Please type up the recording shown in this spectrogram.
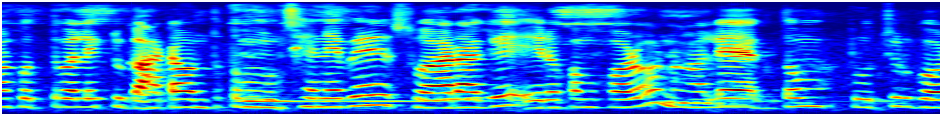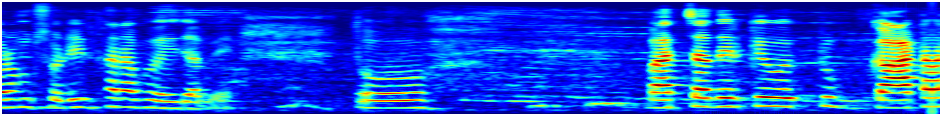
না করতে পারলে একটু গাটা অন্তত মুছে নেবে, শোয়ার আগে এরকম করো, নাহলে একদম প্রচুর গরম, শরীর খারাপ হয়ে যাবে। তো বাচ্চাদেরকেও একটু গাটা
